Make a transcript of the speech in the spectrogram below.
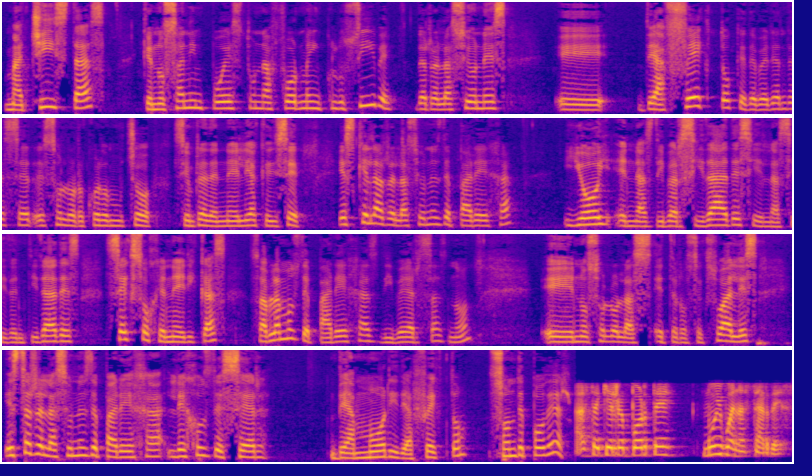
machistas, que nos han impuesto una forma inclusive de relaciones eh, de afecto que deberían de ser, eso lo recuerdo mucho siempre de Nelia, que dice, es que las relaciones de pareja, y hoy en las diversidades y en las identidades sexogenéricas, hablamos de parejas diversas, ¿no? Eh, no solo las heterosexuales, estas relaciones de pareja, lejos de ser de amor y de afecto, son de poder. Hasta aquí el reporte. Muy buenas tardes.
